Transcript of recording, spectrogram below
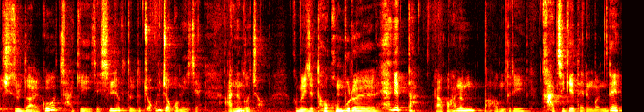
기술도 알고 자기의 이제 실력들도 조금 조금 이제 아는 거죠 그러면 이제 더 공부를 해야겠다라고 하는 마음들이 가지게 되는 건데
